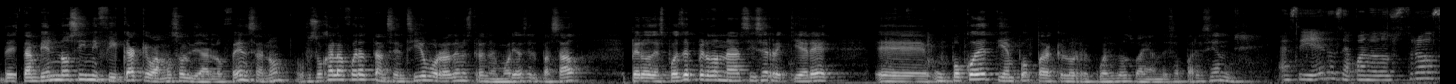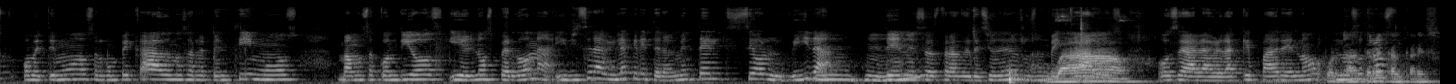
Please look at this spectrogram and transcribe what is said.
De- también no significa que vamos a olvidar la ofensa, ¿no? Pues ojalá fuera tan sencillo borrar de nuestras memorias el pasado, pero después de perdonar sí se requiere eh, un poco de tiempo para que los recuerdos vayan desapareciendo. Así es, o sea, cuando nosotros cometimos algún pecado, nos arrepentimos, vamos a con Dios y Él nos perdona. Y dice la Biblia que literalmente Él se olvida de nuestras transgresiones, de nuestros Wow. pecados. O sea, la verdad que padre, ¿no? Importante Nosotros, recalcar eso.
